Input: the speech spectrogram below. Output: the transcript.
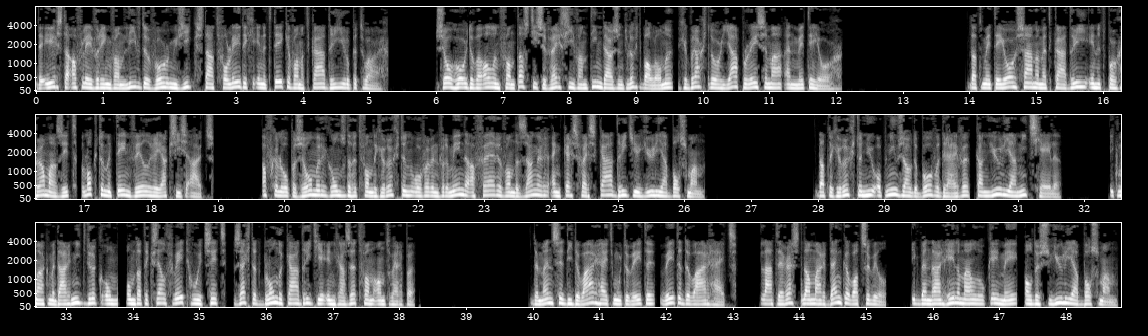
De eerste aflevering van Liefde voor Muziek staat volledig in het teken van het K3-repertoire. Zo hoorden we al een fantastische versie van 10.000 luchtballonnen, gebracht door Jaap Reesema en Meteor. Dat Meteor samen met K3 in het programma zit, lokte meteen veel reacties uit. Afgelopen zomer gonsde het van de geruchten over een vermeende affaire van de zanger en kerstvers K3'tje Julia Bosman. Dat de geruchten nu opnieuw zouden bovendrijven, kan Julia niet schelen. Ik maak me daar niet druk om, omdat ik zelf weet hoe het zit, zegt het blonde K3'tje in Gazet van Antwerpen. De mensen die de waarheid moeten weten, weten de waarheid. Laat de rest dan maar denken wat ze wil. Ik ben daar helemaal oké mee, aldus Julia Bosman.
